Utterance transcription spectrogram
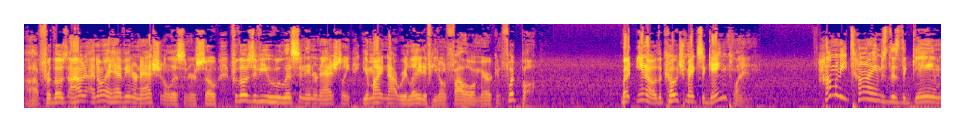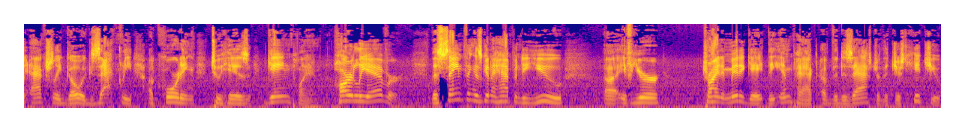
Uh, for those, I, I, know I have international listeners, so for those of you who listen internationally, you might not relate if you don't follow American football. But, you know, the coach makes a game plan. How many times does the game actually go exactly according to his game plan? Hardly ever. The same thing is going to happen to you uh, if you're trying to mitigate the impact of the disaster that just hit you.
